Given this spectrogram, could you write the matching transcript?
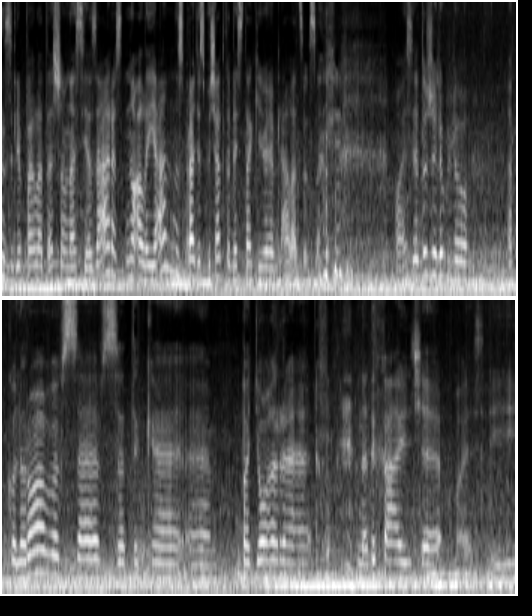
е, зліпила те, що в нас є зараз. Ну але я насправді спочатку десь так і уявляла це все. Ось я дуже люблю кольорове, все, все таке бадьоре, надихаюче, ось і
